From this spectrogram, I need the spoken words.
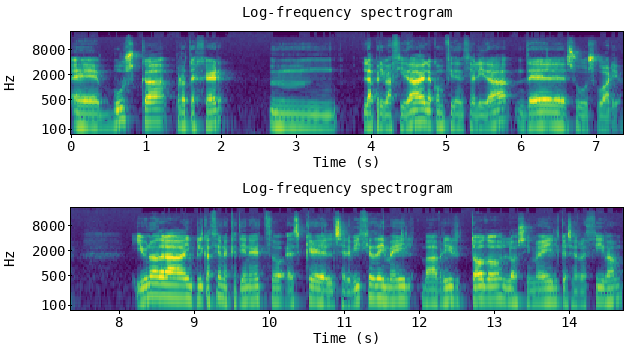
eh, busca proteger mm, la privacidad y la confidencialidad de su usuario. Y una de las implicaciones que tiene esto es que el servicio de email va a abrir todos los emails que se reciban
